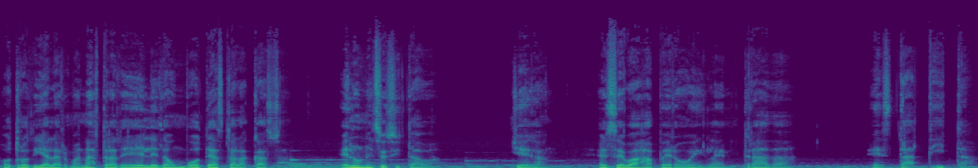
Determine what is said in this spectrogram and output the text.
Otro día la hermanastra de él le da un bote hasta la casa. Él lo necesitaba. Llegan. Él se baja, pero en la entrada está Tita.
